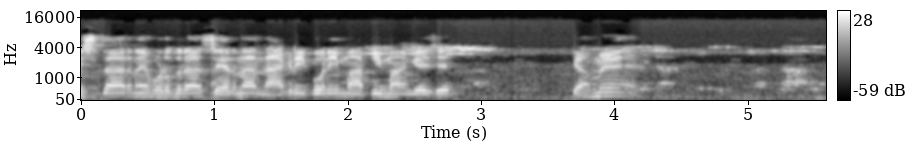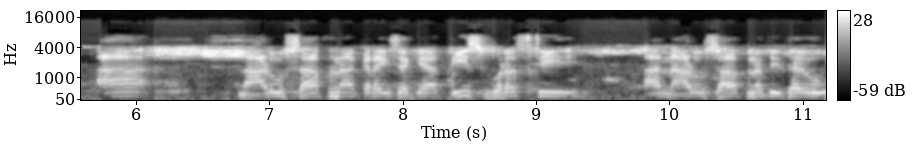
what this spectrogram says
વિસ્તાર અને વડોદરા શહેરના નાગરિકોની માફી માંગે છે કે અમે આ નાળું સાફ ના કરાવી શક્યા. ત્રીસ વર્ષથી આ નાળું સાફ નથી થયું.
